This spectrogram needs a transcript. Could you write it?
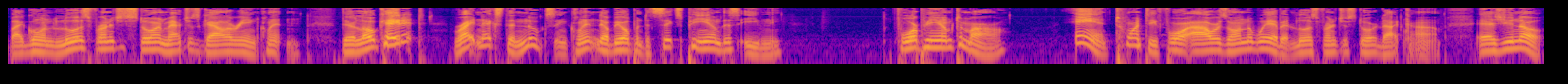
by going to Lewis Furniture Store and Mattress Gallery in Clinton. They're located right next to Newk's in Clinton. They'll be open to 6 p.m. this evening, 4 p.m. tomorrow, and 24 hours on the web at lewisfurniturestore.com. As you know,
